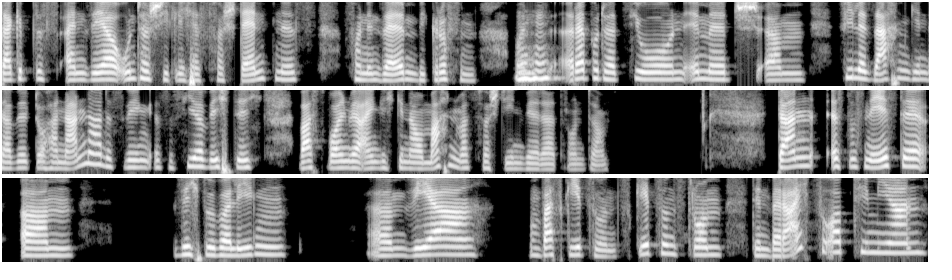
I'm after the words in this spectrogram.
da gibt es ein sehr unterschiedliches Verständnis von denselben Begriffen. Und mhm. Reputation, Image, ähm, viele Sachen gehen da wild durcheinander. Deswegen ist es hier wichtig, was wollen wir eigentlich genau machen, was verstehen wir darunter. Dann ist das nächste, ähm, sich zu überlegen, ähm, wer, um was geht's uns? Geht's uns drum, den Bereich zu optimieren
